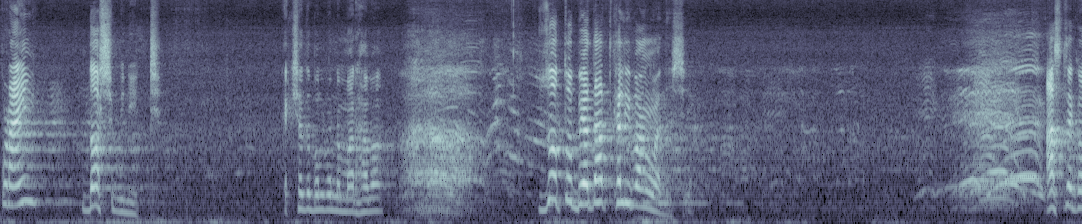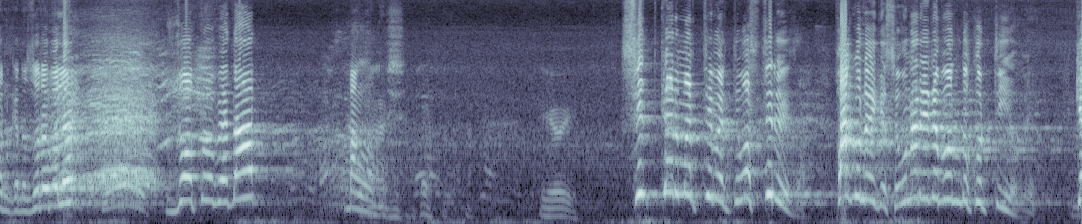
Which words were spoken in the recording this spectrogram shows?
প্রায় দশ মিনিট। একসাথে বলবেন না মারহাবা? যত বেদাত খালি বাংলাদেশে। আসতে কোন কেন? জোরে বলে যত বেদাত, বাংলাদেশ। চিৎকার মারতে মারতে অস্থির হয়ে যায়। পাগল হয়ে গেছে। ওনার এটা বন্ধ করতেই হবে। কে,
